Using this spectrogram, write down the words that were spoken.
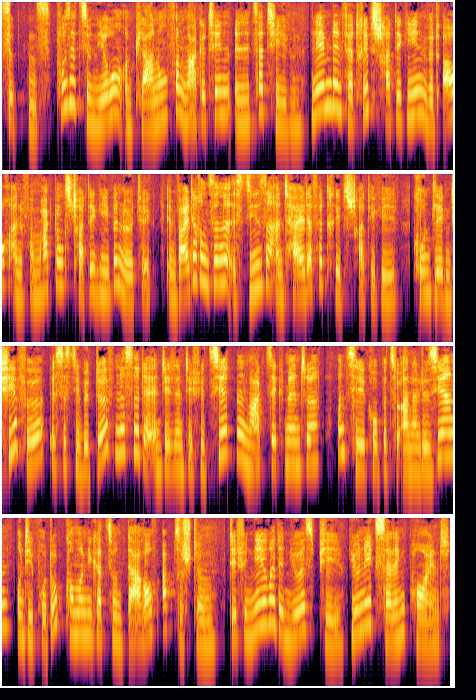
Siebtens. Positionierung und Planung von Marketinginitiativen. Neben den Vertriebsstrategien wird auch eine Vermarktungsstrategie benötigt. Im weiteren Sinne ist diese ein Teil der Vertriebsstrategie. Grundlegend hierfür ist es die Bedürfnisse der identifizierten Marktsegmente und Zielgruppe zu analysieren und die Produktkommunikation darauf abzustimmen. Definiere den USP, Unique Selling Point,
